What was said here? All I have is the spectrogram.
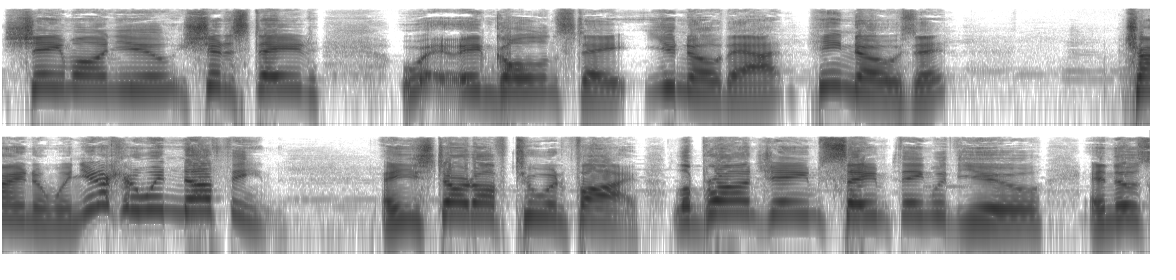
shame on you. Should have stayed in Golden State. You know that. He knows it. Trying to win. You're not going to win nothing. And you start off two and five. LeBron James, same thing with you. And those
